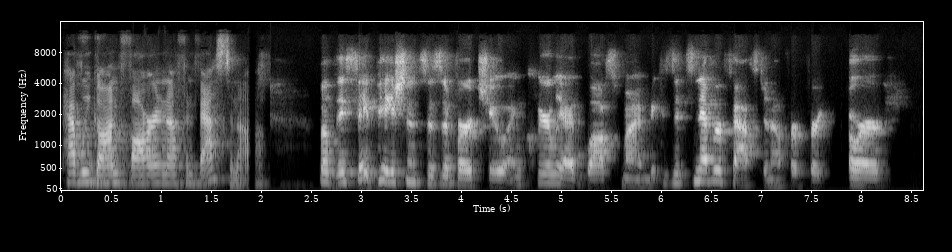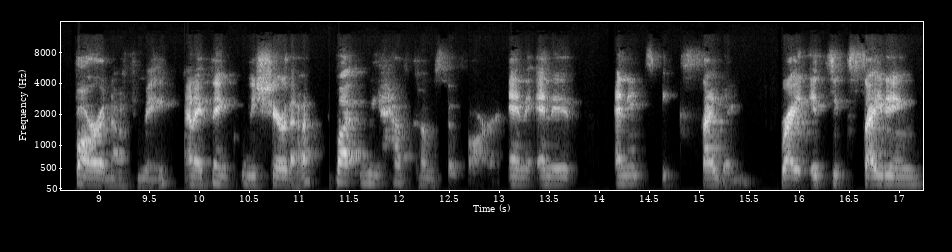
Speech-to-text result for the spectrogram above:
have we gone far enough and fast enough? Well, they say patience is a virtue, and clearly I've lost mine because it's never fast enough or for, or far enough for me. And I think we share that, but we have come so far, and and it and it's exciting, right? It's exciting.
